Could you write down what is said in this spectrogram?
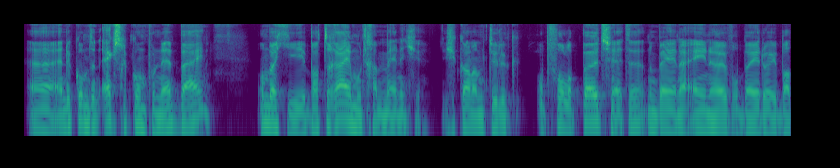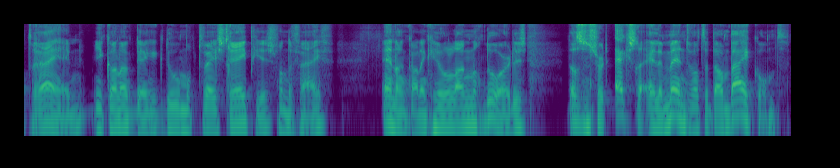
uh, en er komt een extra component bij, omdat je je batterij moet gaan managen. Dus je kan hem natuurlijk op volle peut zetten. Dan ben je naar één heuvel ben je door je batterij heen. Je kan ook denk ik, doe hem op twee streepjes van de vijf. En dan kan ik heel lang nog door. Dus dat is een soort extra element wat er dan bij komt.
